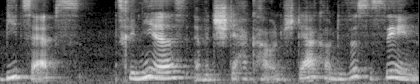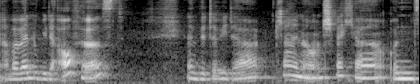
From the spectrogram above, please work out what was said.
Bizeps trainierst, er wird stärker und stärker und du wirst es sehen. Aber wenn du wieder aufhörst, dann wird er wieder kleiner und schwächer. Und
